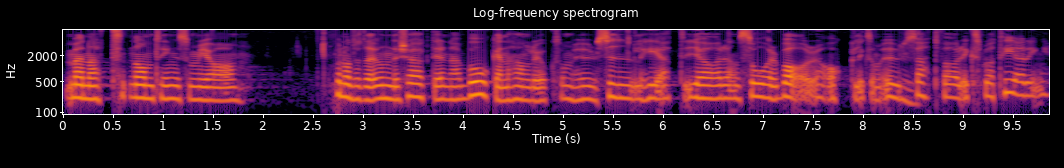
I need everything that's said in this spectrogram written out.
Men att någonting som jag på något sätt undersökt i den här boken handlar ju också om hur synlighet gör en sårbar och liksom mm. utsatt för exploatering.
